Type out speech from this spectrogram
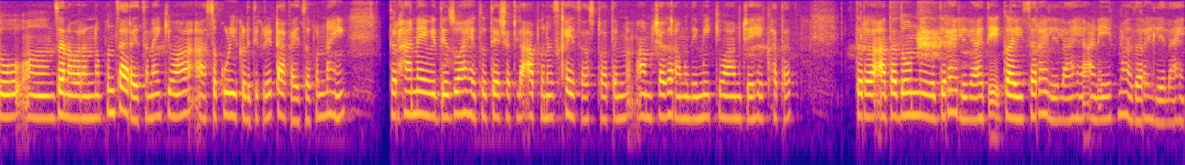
तो जनावरांना पण चारायचा नाही किंवा असं कुळी इकडे तिकडे टाकायचं पण नाही. तर हा नैवेद्य जो आहे तो त्याच्यातला आपणच खायचा असतो. आता आमच्या घरामध्ये मी किंवा आमचे हे खातात. तर आता दोन नैवेद्य राहिलेले आहेत. एक गाईचा राहिलेला आहे आणि एक माझा राहिलेला आहे.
